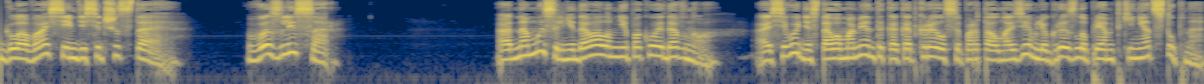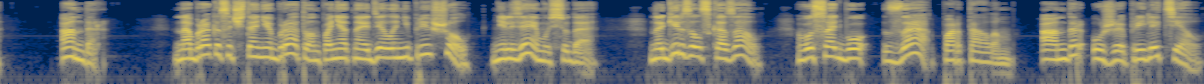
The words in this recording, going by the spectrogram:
Глава 76. Возлесар. Одна мысль не давала мне покоя давно, а сегодня, с того момента, как открылся портал на землю, грызла прям-таки неотступно. Андер. На бракосочетание брата он, понятное дело, не пришел, нельзя ему сюда. Но Гирзл сказал, в усадьбу за порталом Андер уже прилетел.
